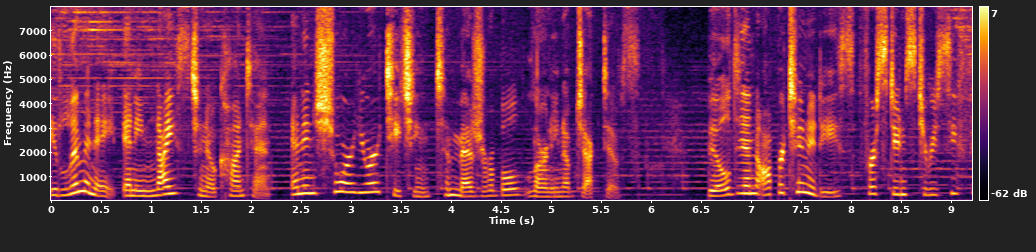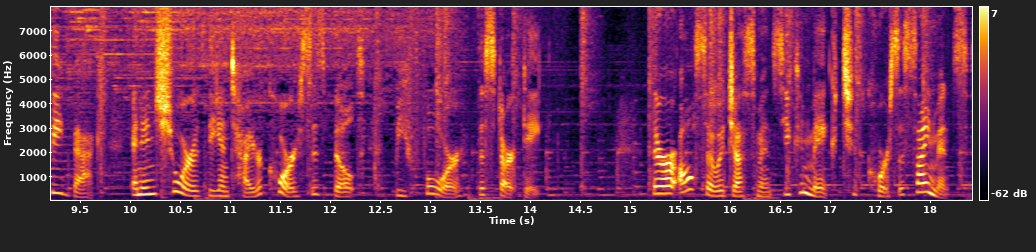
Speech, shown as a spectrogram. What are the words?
Eliminate any nice to know content and ensure you are teaching to measurable learning objectives. Build in opportunities for students to receive feedback and ensure the entire course is built before the start date. There are also adjustments you can make to course assignments.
